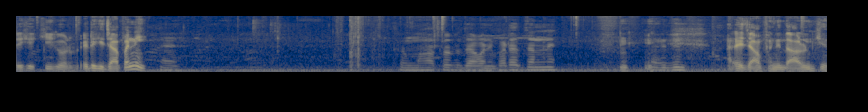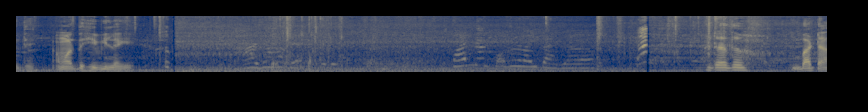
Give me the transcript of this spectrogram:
রেখে কি করো এটা কি জাপানি? হ্যাঁ। তোর মাছ তো যাবানি পাঠার জন্যে একদিন আরে জাপানি দারুণ খেতে আমার তো হেভি লাগে ভাজা হবে তার নাম পটল ভাই ভাজা এটা তো বাটা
